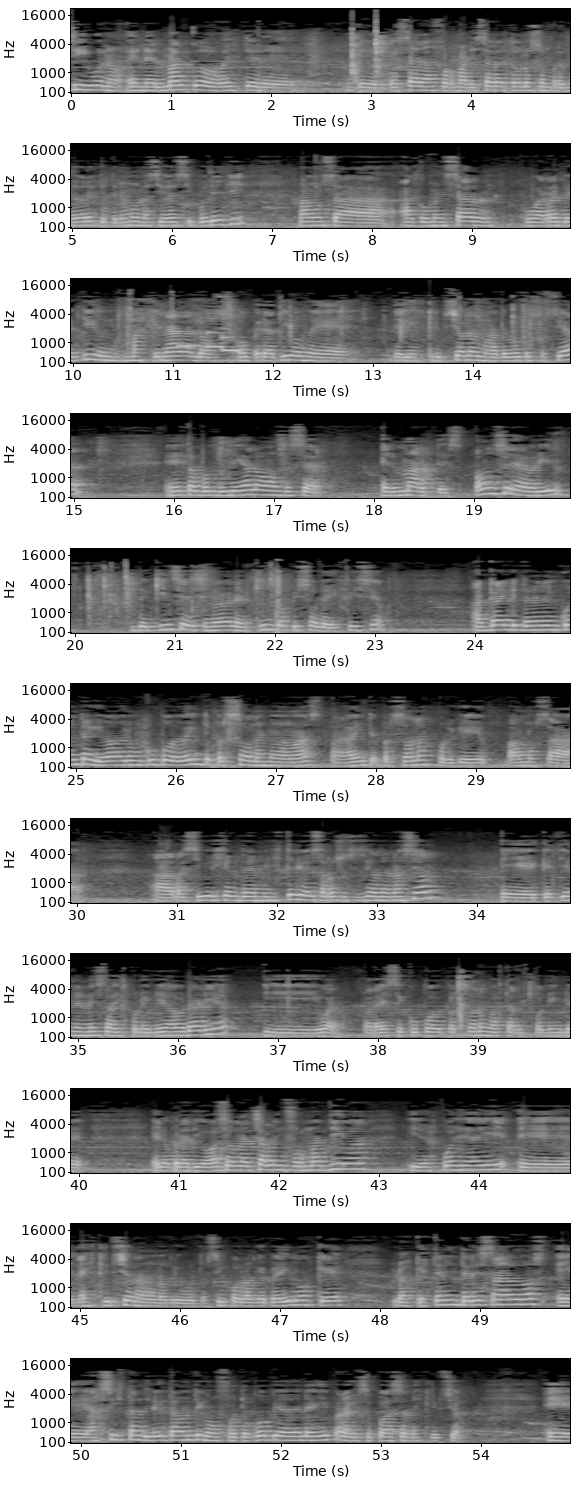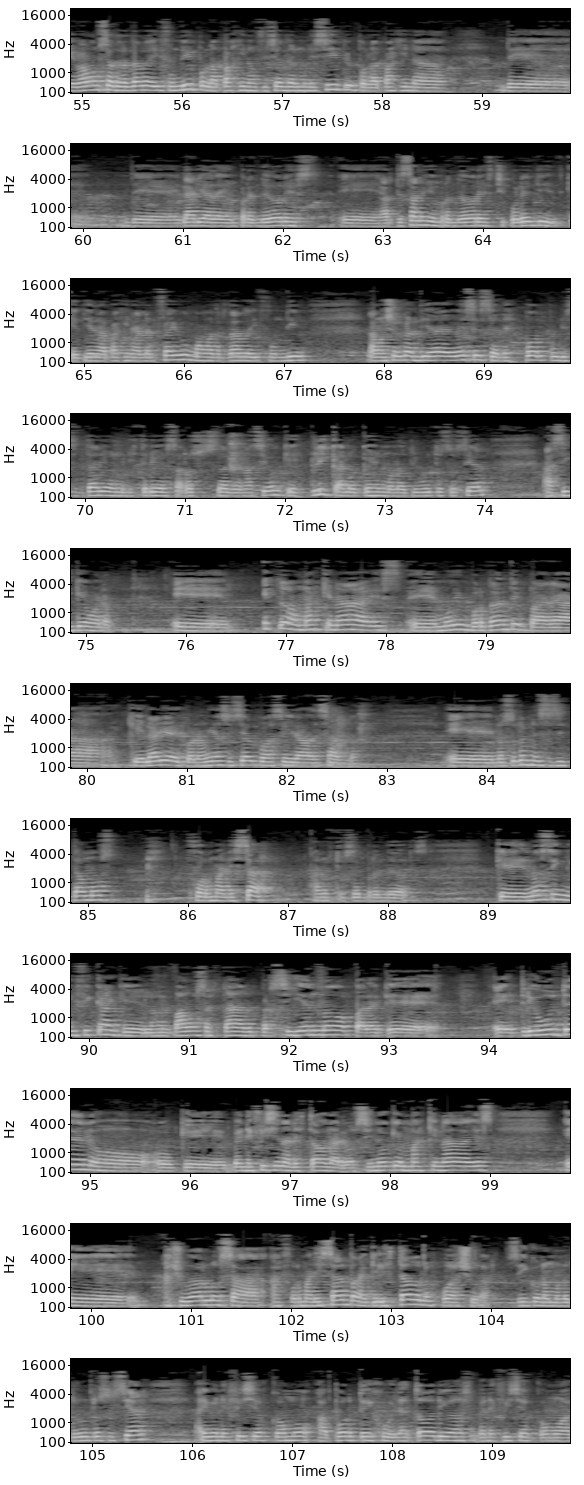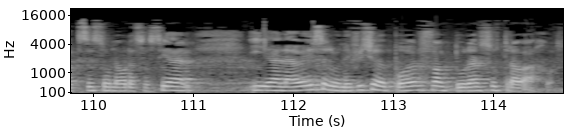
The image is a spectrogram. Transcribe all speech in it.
Sí, bueno, en el marco este de, empezar a formalizar a todos los emprendedores que tenemos en la ciudad de Cipolletti, vamos a, comenzar o a repetir más que nada los operativos de, inscripción al monotributo social. En esta oportunidad lo vamos a hacer el martes 11 de abril de 15 a 19 en el quinto piso del edificio Acá hay que tener en cuenta que va a haber un cupo de 20 personas nada más, para 20 personas, porque vamos a, recibir gente del Ministerio de Desarrollo Social de la Nación, eh, que tienen esa disponibilidad horaria, y bueno, para ese cupo de personas va a estar disponible el operativo. Va a ser una charla informativa y después de ahí eh, la inscripción a monotributo, ¿sí? por lo que pedimos que los que estén interesados eh, asistan directamente con fotocopia de DNI para que se pueda hacer la inscripción. Eh, vamos a tratar de difundir por la página oficial del municipio, por la página del área de emprendedores, eh, artesanos y emprendedores Chipoletti, que tiene la página en el Facebook. Vamos a tratar de difundir la mayor cantidad de veces el spot publicitario del Ministerio de Desarrollo Social de la Nación que explica lo que es el monotributo social. Así que bueno, esto más que nada es eh, muy importante para que el área de economía social pueda seguir avanzando. Eh, nosotros necesitamos formalizar a nuestros emprendedores, que no significa que los vamos a estar persiguiendo para que eh, tributen o, que beneficien al Estado en algo, sino que más que nada es ayudarlos a, a, formalizar para que el Estado los pueda ayudar, ¿sí? con el monotributo social hay beneficios como aportes jubilatorios, beneficios como acceso a una obra social y a la vez el beneficio de poder facturar sus trabajos.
